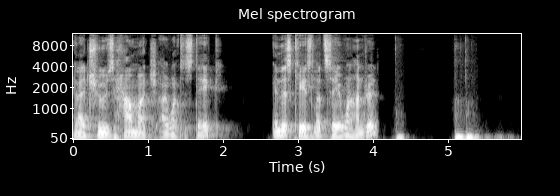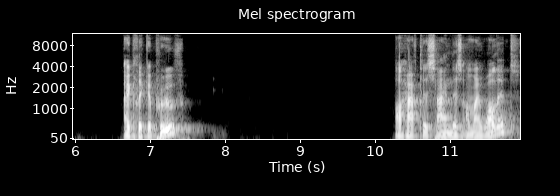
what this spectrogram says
and I choose how much I want to stake. In this case, let's say 100. I click approve. I'll have to sign this on my wallet.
